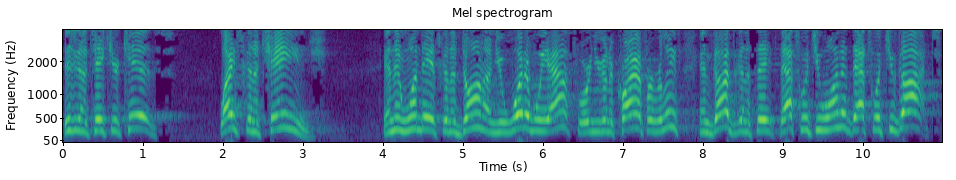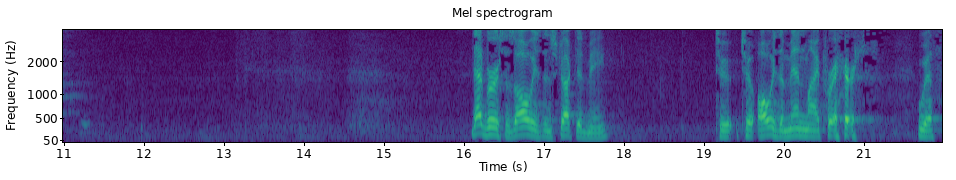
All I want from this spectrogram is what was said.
He's going to take your kids. Life's going to change. And then one day it's going to dawn on you, what have we asked for? And you're going to cry out for relief. And God's going to say, that's what you wanted, that's what you got. That verse has always instructed me to, to always amend my prayers with,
